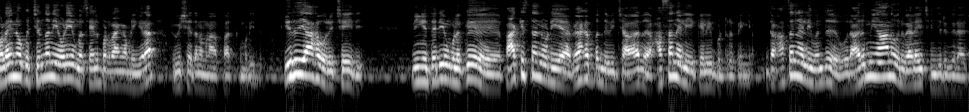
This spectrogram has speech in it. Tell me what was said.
தொலைநோக்கு சிந்தனையோடு இவங்க செயல்படுறாங்க அப்படிங்கிற ஒரு விஷயத்தை நம்ம பார்க்க முடியுது. இறுதியாக ஒரு செய்தி. நீங்கள் தெரியும் உங்களுக்கு பாகிஸ்தானுடைய வேகப்பந்து வீச்சாளர் ஹசன் அலியை கேள்விப்பட்டிருப்பீங்க. இந்த ஹசன் அலி வந்து ஒரு அருமையான ஒரு வேலையை செஞ்சுருக்கிறார்.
